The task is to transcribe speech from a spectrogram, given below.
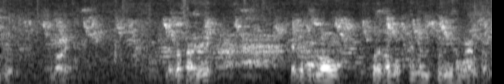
อืมร้อยแล้วก็สายนี้เดี๋ยวผมลองเปิดระบบ ให้มันตัวนี้ทำงานก่อน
